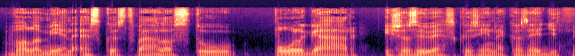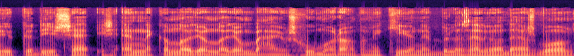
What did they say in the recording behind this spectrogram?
valamilyen eszközt választó polgár és az ő eszközének az együttműködése, és ennek a nagyon-nagyon bájos humora, ami kijön ebből az előadásból.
